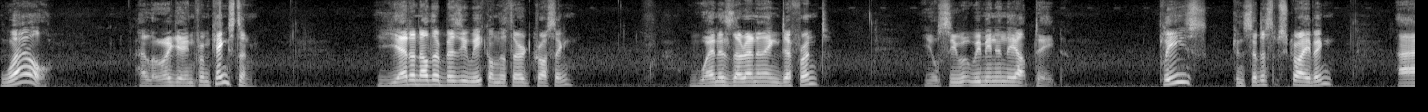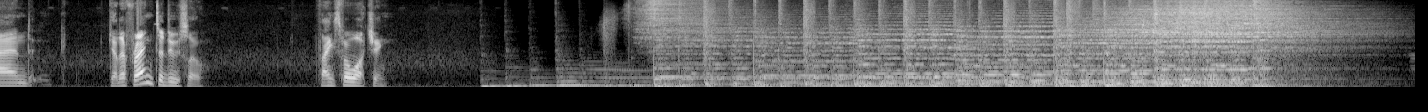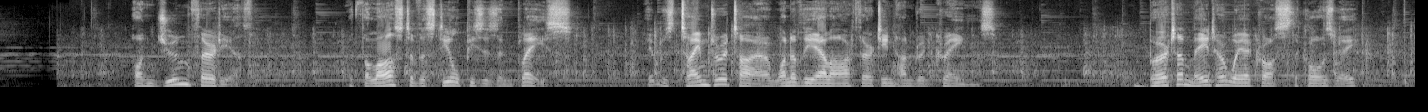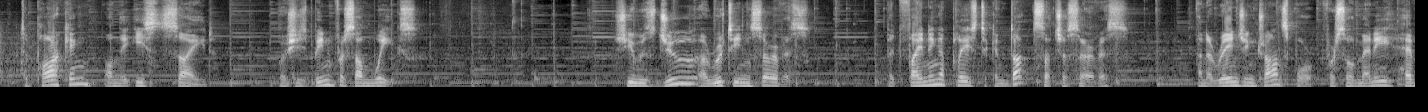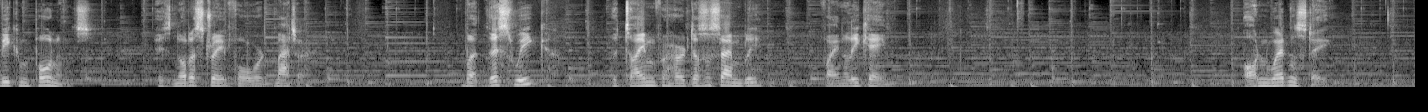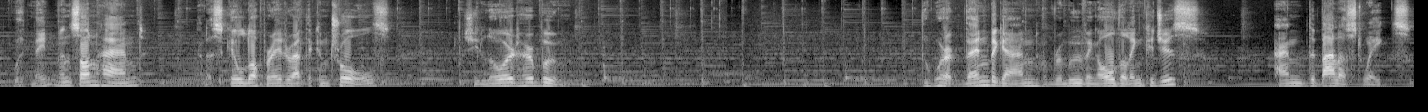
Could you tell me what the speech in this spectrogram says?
Well, hello again from Kingston. Yet another busy week on the third crossing. When is there anything different? You'll see what we mean in the update. Please consider subscribing and get a friend to do so. Thanks for watching. On June 30th, with the last of the steel pieces in place, it was time to retire one of the LR 1300 cranes. Berta made her way across the causeway to parking on the east side, where she's been for some weeks. She was due a routine service, but finding a place to conduct such a service and arranging transport for so many heavy components is not a straightforward matter. But this week, the time for her disassembly finally came. On Wednesday, with maintenance on hand and a skilled operator at the controls, she lowered her boom. The work then began of removing all the linkages and the ballast weights.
